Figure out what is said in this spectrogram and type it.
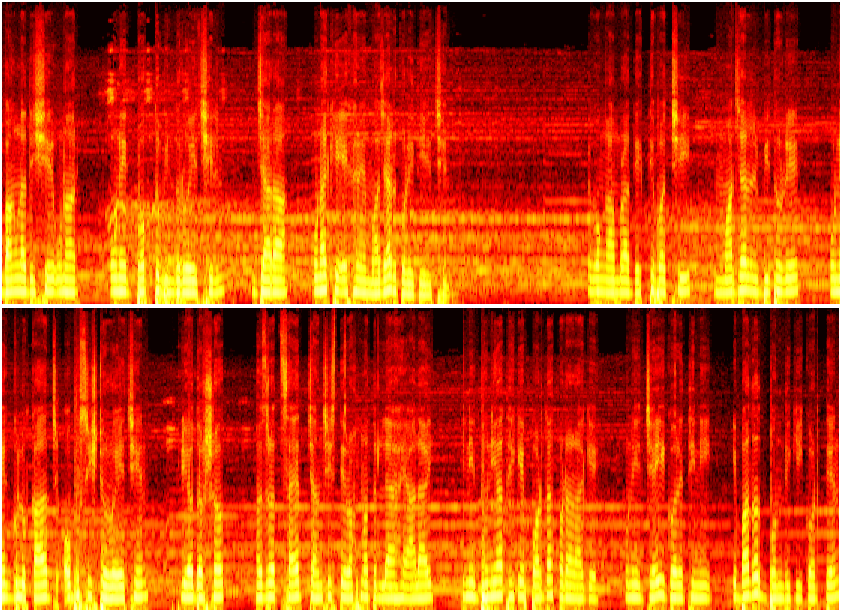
বাংলাদেশের ওনার অনেক ভক্তবৃন্দ রয়েছিলেন যারা ওনাকে এখানে মাজার করে দিয়েছেন। এবং আমরা দেখতে পাচ্ছি মাজারের ভিতরে অনেকগুলো কাজ অবশিষ্ট রয়েছেন। প্রিয় দর্শক হজরত সাইয়দ চানচিস্তি রহমাতুল্লাহ আলাই তিনি দুনিয়া থেকে পর্দা করার আগে উনি যেই ঘরে তিনি ইবাদত বন্দিগি করতেন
